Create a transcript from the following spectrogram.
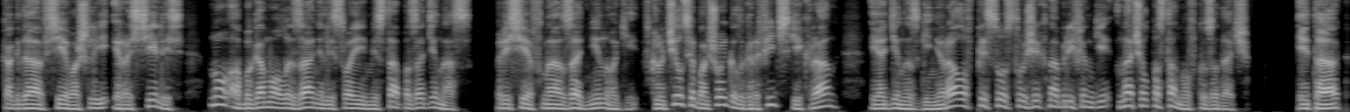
Когда все вошли и расселись, ну, а богомолы заняли свои места позади нас, присев на задние ноги, включился большой голографический экран, и один из генералов, присутствующих на брифинге, начал постановку задач. Итак,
